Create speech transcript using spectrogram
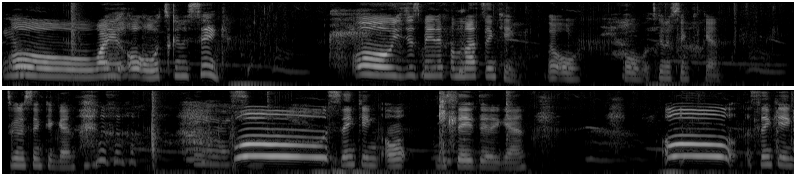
And Oh, why you? Oh, oh, it's gonna sink. Oh, you just made it from not sinking. Uh oh, oh, it's gonna sink again. It's gonna sink again. oh, sinking. Oh, you saved it again. Oh, sinking.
